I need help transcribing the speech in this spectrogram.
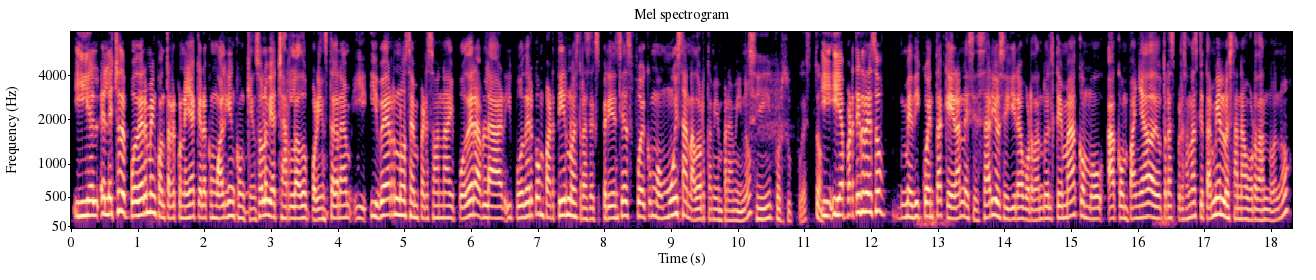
Y el, el hecho de poderme encontrar con ella, que era como alguien con quien solo había charlado por Instagram y, y, vernos en persona y poder hablar y poder compartir nuestras experiencias fue como muy sanador también para mí, ¿no? Sí, por supuesto. Y, y a partir de eso me di cuenta que era necesario seguir abordando el tema como acompañada de otras personas que también lo están abordando, ¿no?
